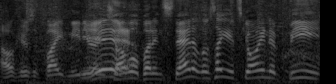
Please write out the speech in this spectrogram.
Oh, here's a fight. Meteor in trouble, but instead it looks like it's going to be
